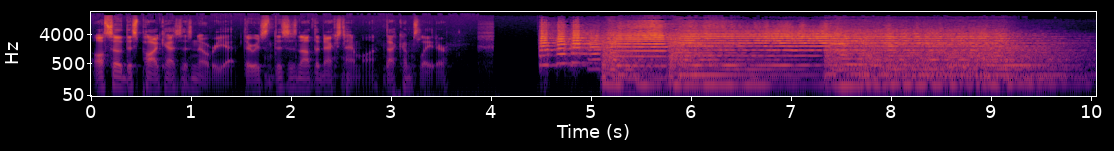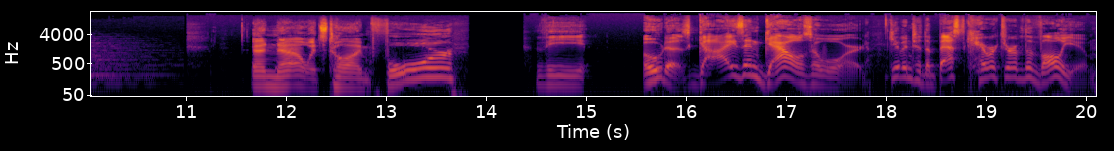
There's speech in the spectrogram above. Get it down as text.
Also, this podcast isn't over yet. There is this is not the next time on. That comes later. And now it's time for the Oda's Guys and Gals Award, given to the best character of the volume.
